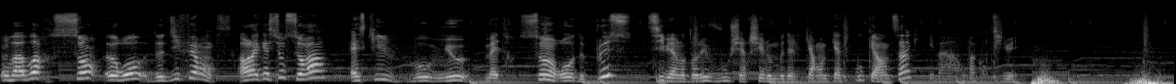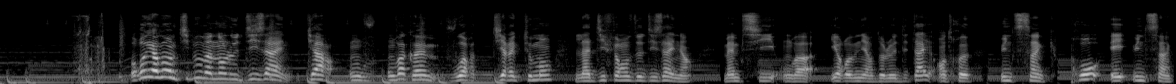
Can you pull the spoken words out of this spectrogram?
on va avoir 100 euros de différence. Alors la question sera, est-ce qu'il vaut mieux mettre 100 euros de plus Si bien entendu vous cherchez le modèle 44 ou 45, et ben on va continuer. Regardons un petit peu maintenant le design, car on, va quand même voir directement la différence de design, hein, même si on va y revenir dans le détail, entre une 5 Pro et une 5.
